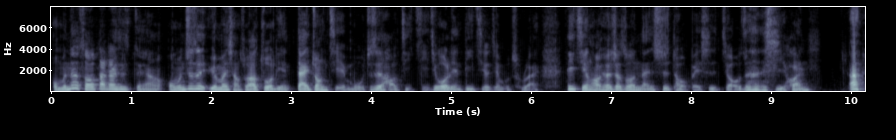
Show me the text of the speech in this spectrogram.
我们那时候大概是怎样？我们就是原本想说要做连带状节目，就是有好几集，结果连第一集都剪不出来。第一集很好笑，叫做南势头北势角，我真的很喜欢啊。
